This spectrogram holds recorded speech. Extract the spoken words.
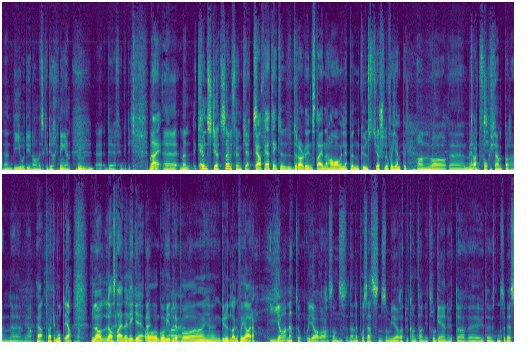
den biodynamiske dyrkningen. Mm. Eh, det funket ikke. Men, Nei, men kunstgjødsel funket. Ja, for jeg tenkte, du drar du inn Steiner, han var vel neppe en kunstgjødselforkjemper? Han var uh, mer tvert. en forkjemper enn ja. ja. Tvert imot. Ja. La, la Steiner ligge og gå videre på grunnlaget for Yara. Ja, nettopp. Og Yara, sant? denne prosessen som gjør at du kan ta nitrogen ut av, ut av uten, så det er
